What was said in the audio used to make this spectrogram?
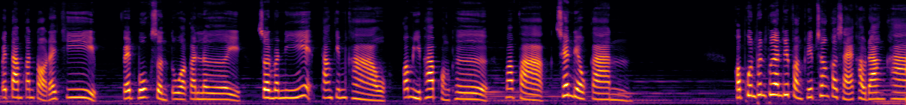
ไปตามกันต่อได้ที่ Facebook ส่วนตัวกันเลย ส่วนวันนี้ทางทีมข่าวก็มีภาพของเธอมาฝากเช่นเดียวกัน ขอบคุณเพื่อนๆที่ฟังคลิปช่องกระแสข่าวดังค่ะ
